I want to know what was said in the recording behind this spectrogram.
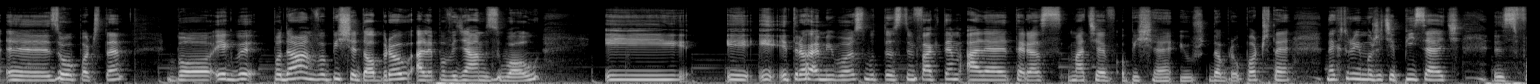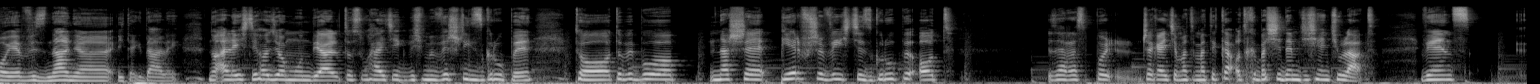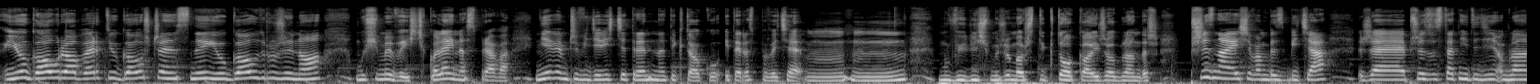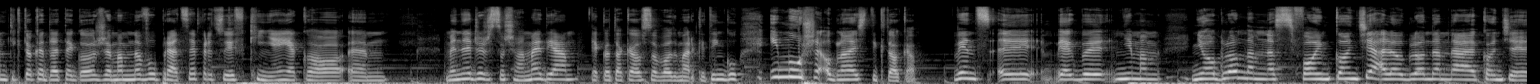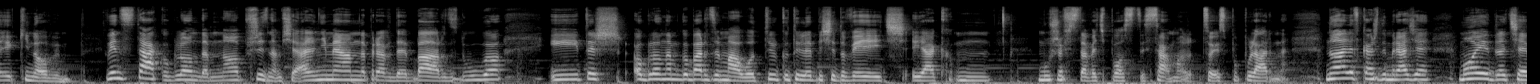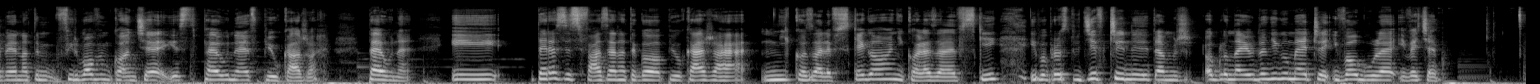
yy, złą pocztę, bo jakby podałam w opisie dobrą, ale powiedziałam złą i, i, i, i trochę mi było smutno z tym faktem, ale teraz macie w opisie już dobrą pocztę, na której możecie pisać y, swoje wyznania i tak dalej. No ale jeśli chodzi o mundial, to słuchajcie, jakbyśmy wyszli z grupy, to, to by było nasze pierwsze wyjście z grupy od. Zaraz, po, czekajcie, matematyka, od chyba 70 lat. Więc You go, Robert, you go, Szczęsny, you go, drużyno. Musimy wyjść. Kolejna sprawa. Nie wiem, czy widzieliście trend na TikToku i teraz powiecie, mhm, mówiliśmy, że masz TikToka i że oglądasz. Przyznaję się wam bez bicia, że przez ostatni tydzień oglądam TikToka dlatego, że mam nową pracę, pracuję w kinie jako... Um, menedżer social media, jako taka osoba od marketingu i muszę oglądać TikToka. Więc yy, jakby nie mam, nie oglądam na swoim koncie, ale oglądam na koncie kinowym. Więc tak, oglądam, no przyznam się, ale nie miałam naprawdę bardzo długo i też oglądam go bardzo mało, tylko tyle by się dowiedzieć, jak mm, muszę wstawiać posty sama, co jest popularne. No ale w każdym razie moje dla ciebie na tym firmowym koncie jest pełne w piłkarzach pełne. I teraz jest faza na tego piłkarza Niko Zalewskiego, Nikola Zalewski i po prostu dziewczyny tam oglądają dla niego mecze i w ogóle, i wiecie,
